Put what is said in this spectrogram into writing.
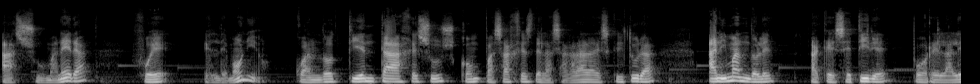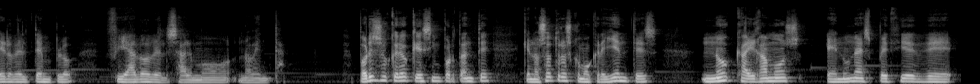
a su manera fue el demonio, cuando tienta a Jesús con pasajes de la Sagrada Escritura, animándole a que se tire por el alero del templo fiado del Salmo 90. Por eso creo que es importante que nosotros como creyentes no caigamos en una especie de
